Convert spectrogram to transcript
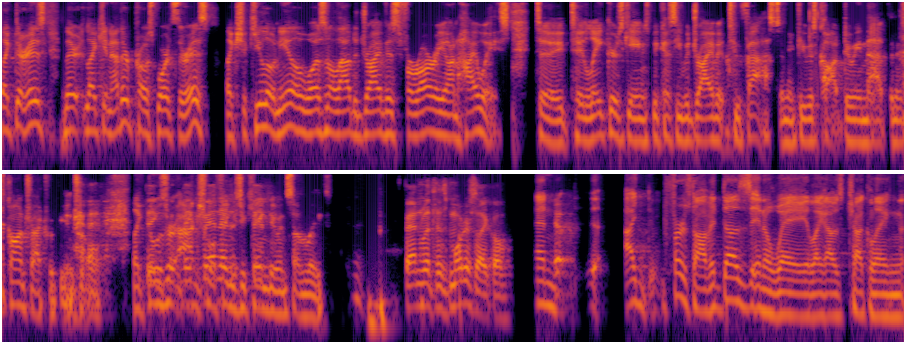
like. There is there like in other pro sports, there is like Shaquille O'Neal wasn't allowed to drive his Ferrari on highways to to Lakers games because he would drive it too fast, and if he was caught doing that, then his contract would be in trouble. Like big, those are actual ben things you can big, do in some leagues. Ben with his motorcycle. And yep. I first off, it does in a way, like I was chuckling.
